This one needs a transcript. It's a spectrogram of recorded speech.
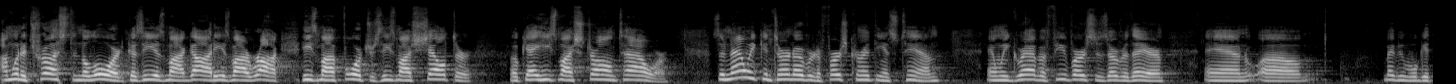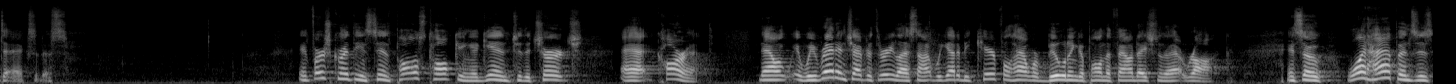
I'm going to trust in the Lord because He is my God. He is my rock. He's my fortress. He's my shelter. Okay? He's my strong tower. So now we can turn over to 1 Corinthians 10 and we grab a few verses over there and uh, maybe we'll get to Exodus. In 1 Corinthians 10, Paul's talking again to the church at Corinth. Now, we read in chapter 3 last night, we got to be careful how we're building upon the foundation of that rock. And so, what happens is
